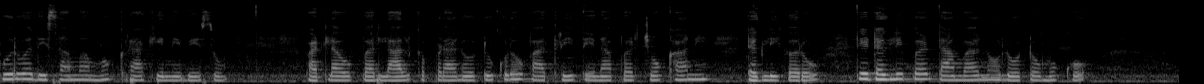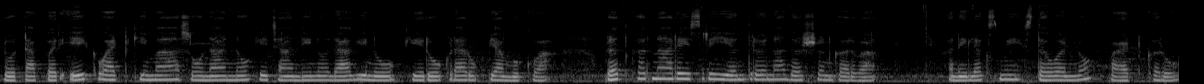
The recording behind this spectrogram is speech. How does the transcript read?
પૂર્વ દિશામાં મુખ રાખીને બેસવું પાટલા ઉપર લાલ કપડાનો ટુકડો પાથરી તેના પર ચોખાની ઢગલી કરો. તે ઢગલી પર તાંબાનો લોટો મૂકો. લોટા પર એક વાટકીમાં સોનાનો કે ચાંદીનો દાગીનો કે રોકડા રૂપિયા મૂકવા. વ્રત કરનારે શ્રી યંત્રના દર્શન કરવા અને લક્ષ્મી સ્તવનનો પાઠ કરો.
